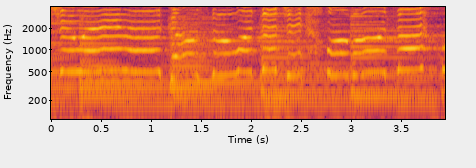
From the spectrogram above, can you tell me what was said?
是为了告诉我自己，我不在乎。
